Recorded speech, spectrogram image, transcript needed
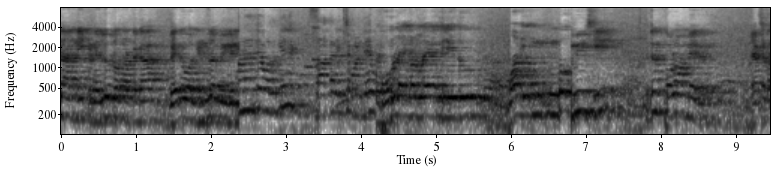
దాన్ని ఇక్కడ నెల్లూరులో ఉన్నట్టుగా వేరే వాళ్ళ ఇంట్లో బిగి- అంటే వాళ్ళకి సహకరించమంటే ఫోన్లు ఎక్కడ ఉన్నాయో తెలియదు. వాడు ఇంకో మించి ఇతను పొలం అమ్మేరు ఎక్కడ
